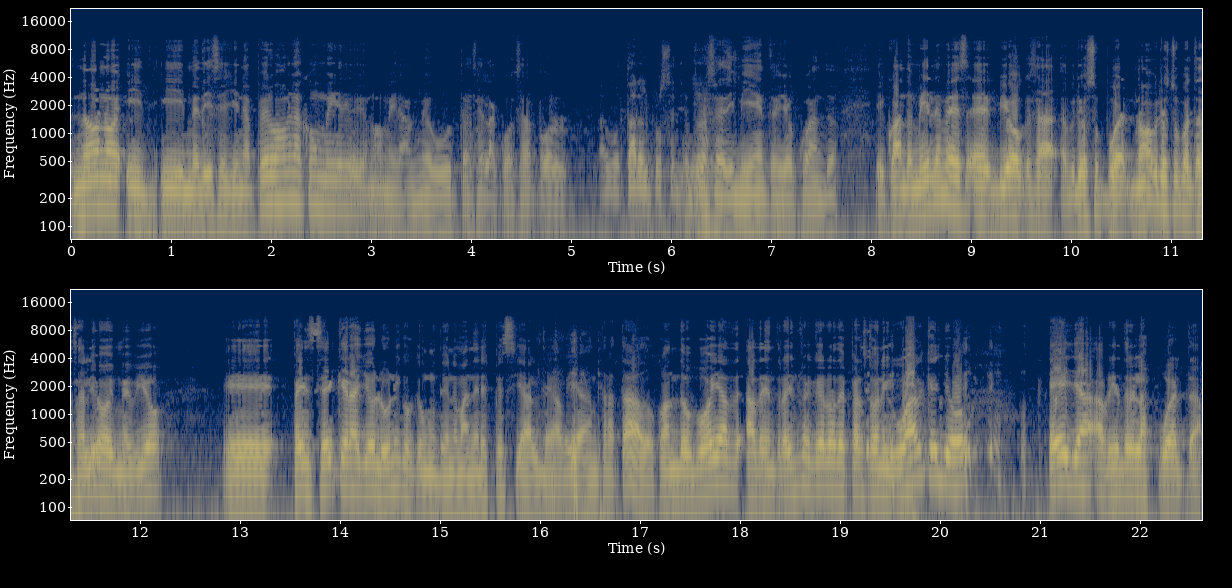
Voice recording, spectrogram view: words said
No, no, y, me dice Gina, pero habla conmigo. Yo, no, mira, me gusta hacer la cosa por... Agotar el procedimiento. El procedimiento, yo cuando... Y cuando Mildred me eh, vio que abrió su puerta, no abrió su puerta, salió y me vio, eh, pensé que era yo el único que de una manera especial me habían tratado. Cuando voy adentro hay un reguero de personas igual que yo, ella abriéndole las puertas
